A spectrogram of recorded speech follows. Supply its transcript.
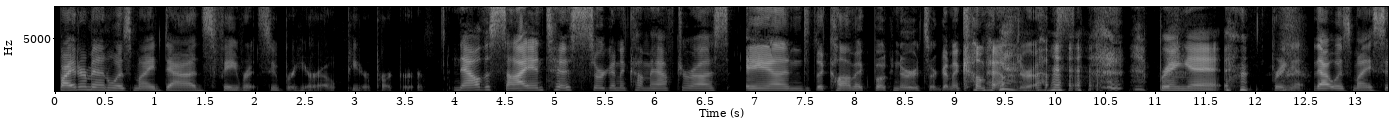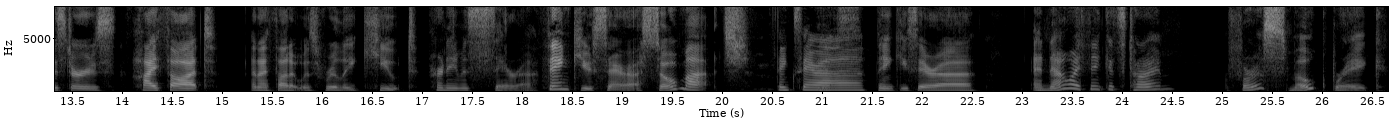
Spider Man was my dad's favorite superhero, Peter Parker. now the scientists are going to come after us and the comic book nerds are going to come after us. Bring it. Bring it. That was my sister's high thought, and I thought it was really cute. Her name is Sarah. Thank you, Sarah, so much. Thanks, Sarah. Thank you, Sarah. And now I think it's time for a smoke break.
